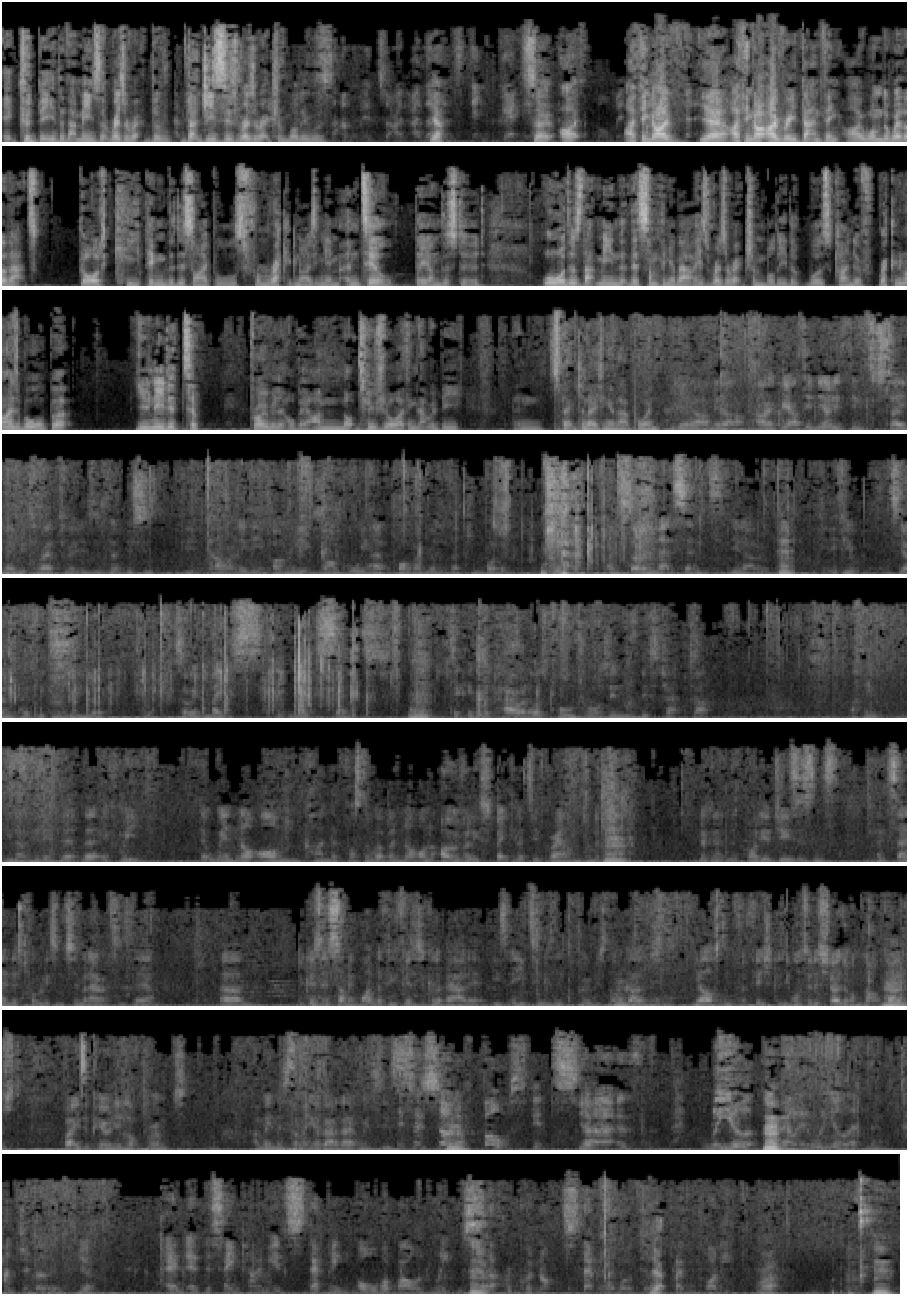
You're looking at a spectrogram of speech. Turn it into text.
it could be that that means that resurre- the, that Jesus' resurrection body was. some, and so other Yeah. ones didn't get it So I. I think I've, yeah, I think I, I read that and think, I wonder whether that's God keeping the disciples from recognizing him until they understood, or does that mean that there's something about his resurrection body that was kind of recognizable, but you needed to probe a little bit? I'm not too sure. I think that would be then speculating at that point. Yeah, I mean, I, I agree. I think the only thing to say, maybe to add to it, is, is that this is the, currently the only example we have of a resurrection body. and so, in that sense, you know, Mm. if you, it's the only place we can really look. So it makes it makes sense, Mm. particularly with the parallels Paul draws in this chapter. I think you know that, it, that, that if we that we're not on kind of what's the word? We're not on overly speculative ground. Looking, Mm. at, looking at the body of Jesus and, and saying there's probably some similarities there. Um, because there's something wonderfully physical about it. He's eating, isn't he, to prove he's not Mm. a ghost. He asked them for fish because he wanted to show them I'm not a Mm. ghost, but he's appearing in locked rooms. I mean, there's something about that which is. It's a sort Hmm. of both. It's Yeah. uh, it's real, Hmm. very real and tangible, yeah. and at the same time, it's stepping over boundaries Hmm. that we could not step over with Yeah. the present body. Right. Mm.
